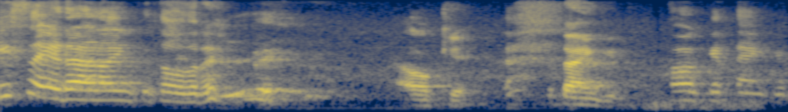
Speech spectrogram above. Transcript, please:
ഈ സൈഡാണോ എനിക്ക് തോന്നുന്നത്? Okay thank you okay thank you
